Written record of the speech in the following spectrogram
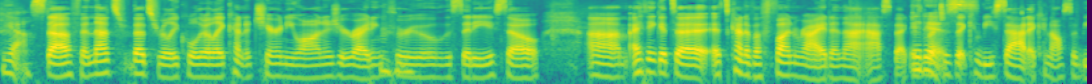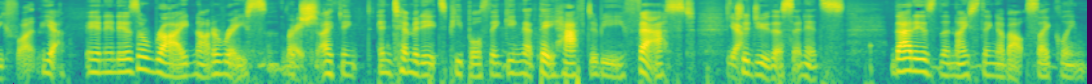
yeah, stuff, and that's that's really cool. They're like kind of cheering you on as you're riding Mhm. through the city. So um, I think it's a it's kind of a fun ride in that aspect. As It much as it can be sad, it can also be fun. yeah. And it is a ride, not a race, Right. which I think intimidates people thinking that they have to be fast Yeah. to do this. And it's that is the nice thing about cycling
